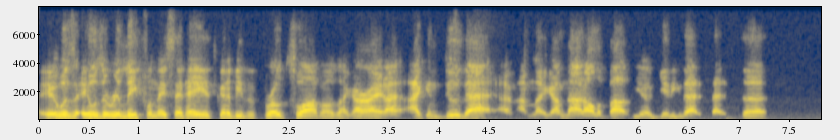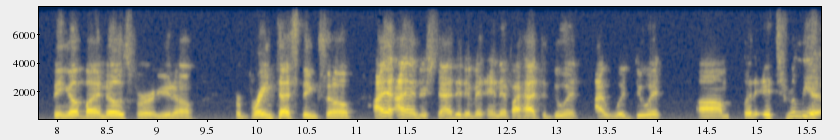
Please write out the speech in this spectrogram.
it was it was a relief when they said, "Hey, it's going to be the throat swab." I was like, "All right, I, I can do that." I'm, I'm, like, I'm not all about you know getting that that uh, thing up my nose for you know for brain testing. So I, I understand it. If it, and if I had to do it, I would do it. Um, but it's really a,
